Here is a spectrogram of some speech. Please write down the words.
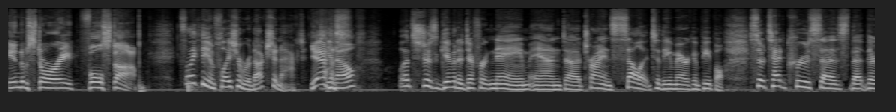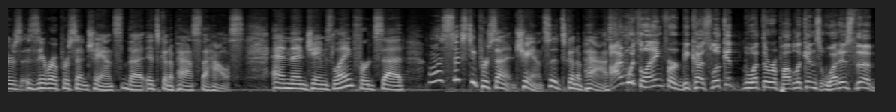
End of story. Full stop. It's like the Inflation Reduction Act. Yes. You know? Let's just give it a different name and uh, try and sell it to the American people. So, Ted Cruz says that there's 0% chance that it's going to pass the House. And then James Lankford said, well, 60% chance it's going to pass. I'm with Lankford because look at what the Republicans, what is the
